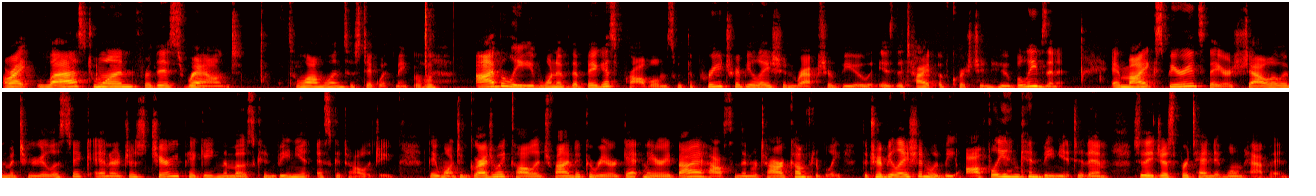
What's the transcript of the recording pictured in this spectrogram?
All right, last one for this round. It's a long one, so stick with me. Uh-huh. I believe one of the biggest problems with the pre tribulation rapture view is the type of Christian who believes in it. In my experience, they are shallow and materialistic and are just cherry picking the most convenient eschatology. They want to graduate college, find a career, get married, buy a house, and then retire comfortably. The tribulation would be awfully inconvenient to them, so they just pretend it won't happen.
